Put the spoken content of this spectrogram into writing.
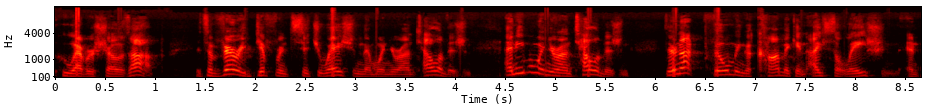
whoever shows up. It's a very different situation than when you're on television. And even when you're on television, they're not filming a comic in isolation and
